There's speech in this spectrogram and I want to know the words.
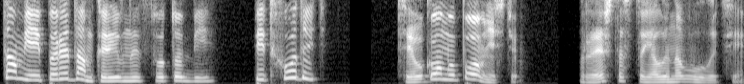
Там я й передам керівництво тобі. Підходить? Цілком і повністю. Решта стояли на вулиці.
